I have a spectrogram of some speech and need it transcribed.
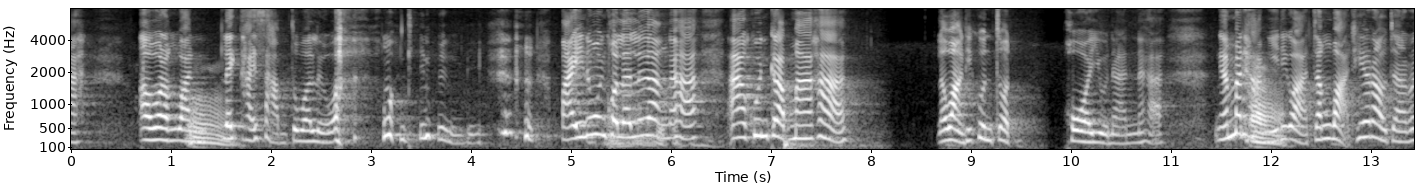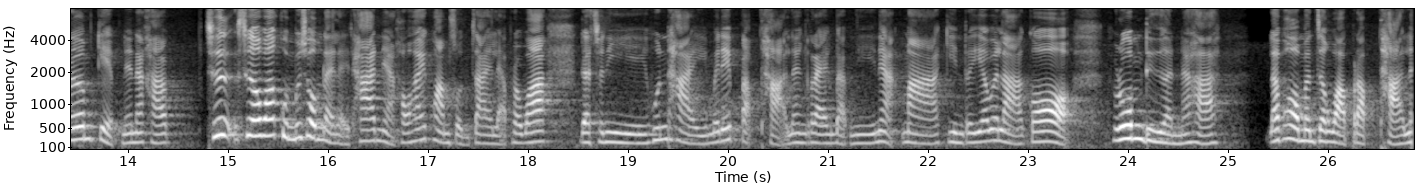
นะเอารางวัลเลขท้ายสามตัวหรือว่าวันที่หนึ่งดี ไปนู่นคนละเรื่องนะคะอ่าคุณกลับมาค่ะ ระหว่างที่คุณจดโพยอยู่นั้นนะคะ งั้นมาถามนี้ดีกว่า จังหวะที่เราจะเริ่มเก็บเนี่ยนะคะ เชื่อว่าคุณผู้ชมหลาย ๆ ท่านเนี่ยเขาให้ความสนใจแหละเพราะว่าดัชนีหุ้นไทยไม่ได้ปรับฐานแรงๆแบบนี้เนี่ยมากินระยะเวลาก็ร่วมเดือนนะคะ แล้วพอมันจังหวะปรับฐานแ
